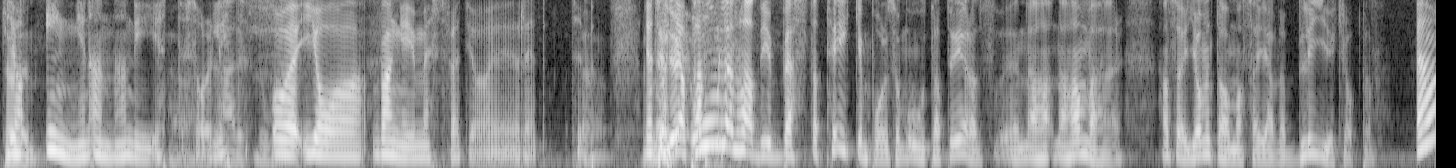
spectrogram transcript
Caroline. ingen annan, det är jättesorgligt. det är för dåligt. och jag bangar ju mest för att jag är rädd. Typ. Ja. Jag tror du, jag passar. Olen hade ju bästa taken på det som otatuerad när, han- när han var här. Han sa jag vill inte ha massa jävla bly i kroppen. Ja,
